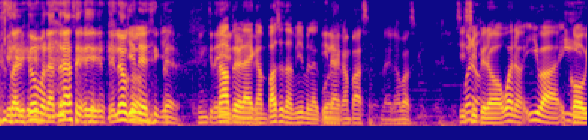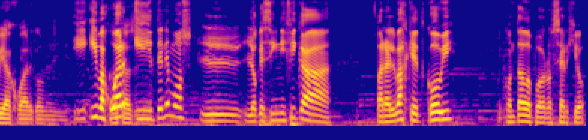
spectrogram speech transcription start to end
Saltó por atrás este, este loco. ¿Quién es? Claro. Increíble. No, pero la de. Campazo también me la acuerdo. Y la de Campazo, la de Campazo. Sí, Bueno. sí, pero bueno, iba Y- Kobe a jugar con. Y iba a jugar y tenemos lo que significa para el básquet Kobe, contado por Sergio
